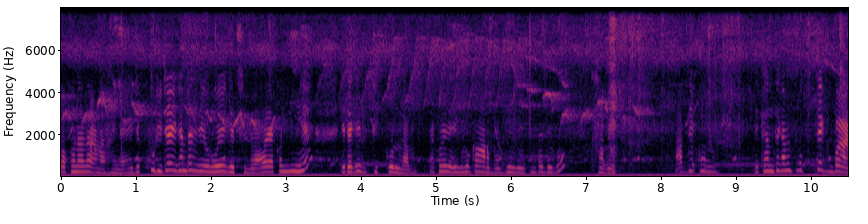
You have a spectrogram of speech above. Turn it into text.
তখন আর আনা হয় না। এই যে খুঁটিটা এখানটায় যে রয়ে গেছিল। আর এখন নিয়ে এটাকে ঠিক করলাম। এখন এগুলো গাড়বো, গিয়ে এখানটা দেবো, খাবে। আর দেখুন এখান থেকে আমি প্রত্যেকবার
